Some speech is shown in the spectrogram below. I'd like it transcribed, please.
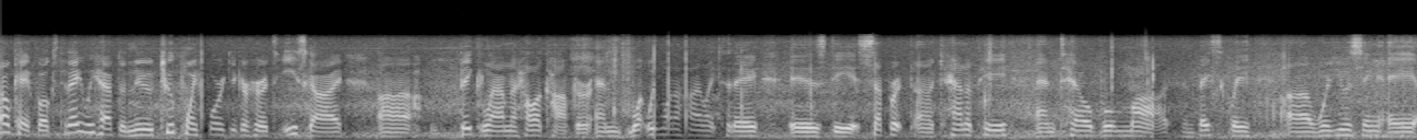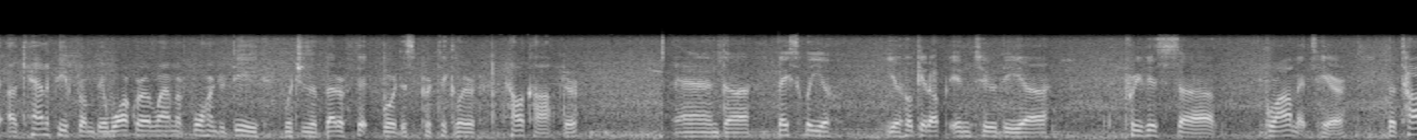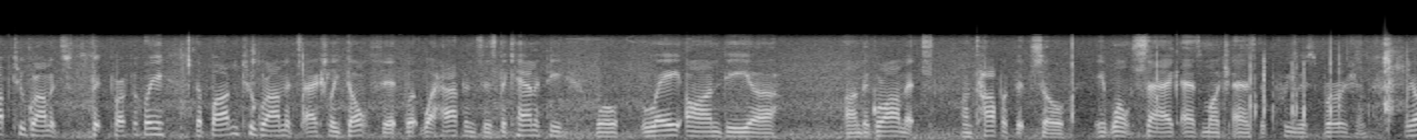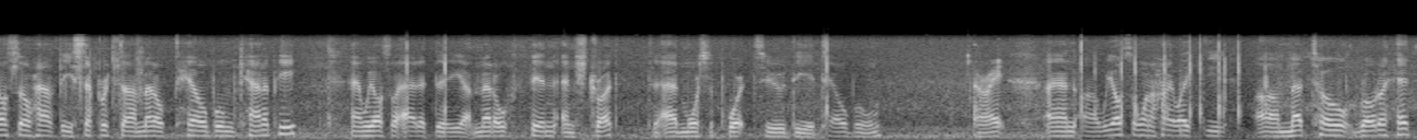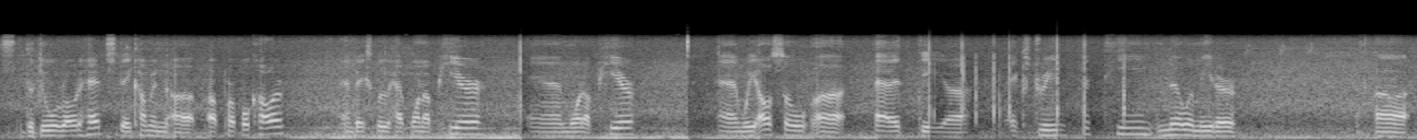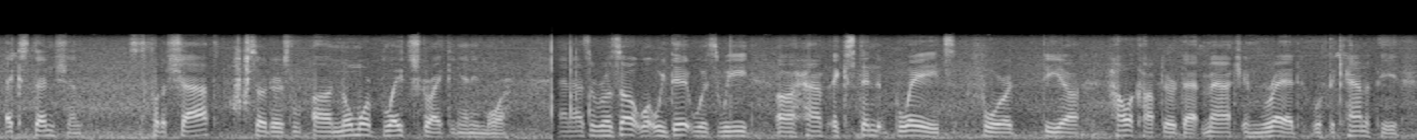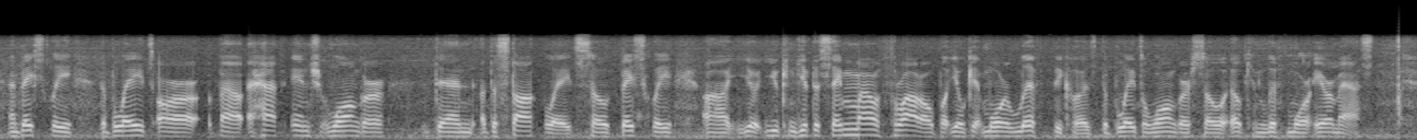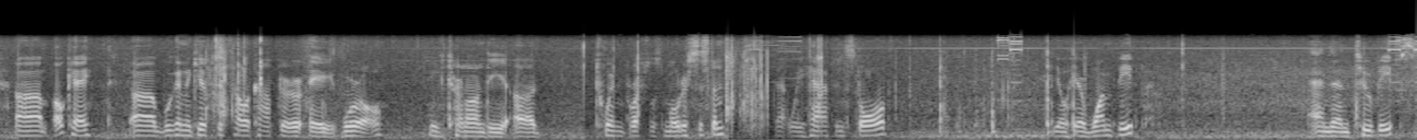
Okay folks, today we have the new 2.4 gigahertz eSky uh, big Lama helicopter and what we want to highlight today is the separate uh, canopy and tail boom mod. And basically uh, we're using a, a, canopy from the Walkera Lama 400D which is a better fit for this particular helicopter. And uh, basically you, you hook it up into the uh, previous uh, grommets here the top two grommets fit perfectly. The bottom two grommets actually don't fit, but what happens is the canopy will lay on the uh, on the grommets on top of it, so it won't sag as much as the previous version. We also have the separate uh, metal tail boom canopy, and we also added the uh, metal fin and strut to add more support to the tail boom. Alright, and uh, we also want to highlight the uh, metal rotor heads, the dual rotor heads. They come in uh, a purple color, and basically we have one up here and one up here. And we also uh, added the uh, extreme 15 millimeter uh, extension for the shaft, so there's no more blade striking anymore and as a result what we did was we uh, have extended blades for the uh, helicopter that match in red with the canopy. And basically the blades are about a half inch longer than uh, the stock blades. So basically uh, you, you can give the same amount of throttle but you'll get more lift because the blades are longer so it can lift more air mass. Um, okay uh, we're gonna give this helicopter a whirl. You can turn on the uh, twin brushless motor system that we have installed. You'll hear one beep and then two beeps.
